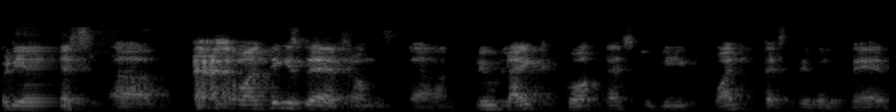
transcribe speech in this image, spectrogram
But yes, uh, one thing is there from uh, we would like Goa to be one festival where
